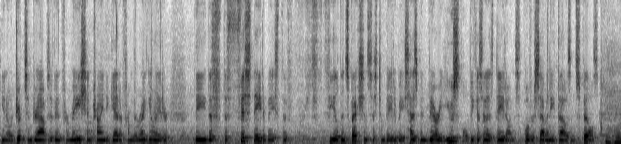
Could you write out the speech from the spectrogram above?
you know drips and drabs of information, trying to get it from the regulator. The, the, the FIS database, the field inspection system database has been very useful because it has data on over 70,000 spills. Mm-hmm.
